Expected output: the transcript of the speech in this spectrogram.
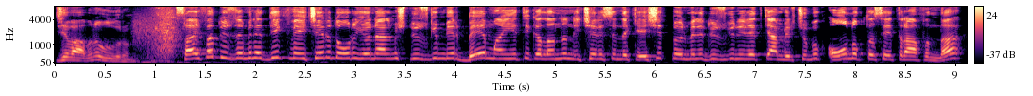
cevabını bulurum. Sayfa düzlemine dik ve içeri doğru yönelmiş düzgün bir B manyetik alanının içerisindeki eşit bölmeli düzgün iletken bir çubuk O noktası etrafında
